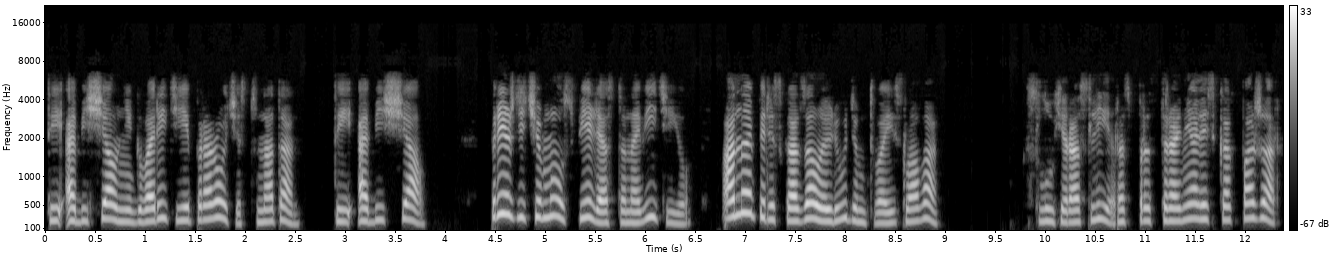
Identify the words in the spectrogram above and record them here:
Ты обещал не говорить ей пророчеств, Натан. Ты обещал. Прежде чем мы успели остановить ее, она пересказала людям твои слова. Слухи росли, распространялись как пожар.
